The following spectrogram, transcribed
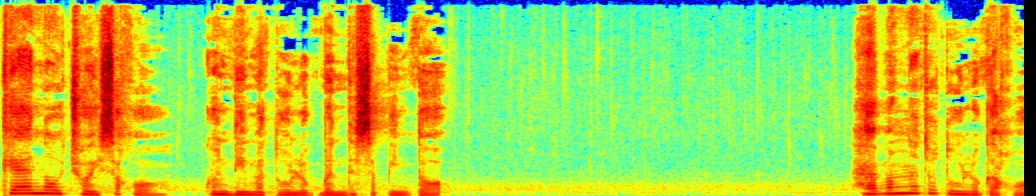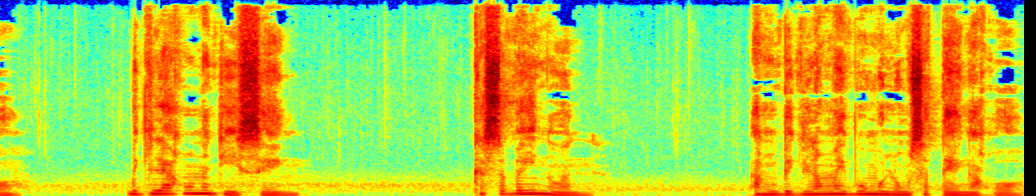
Kaya no choice ako kundi matulog banda sa pinto. Habang natutulog ako, bigla akong nagising. Kasabay nun, ang biglang may bumulong sa tenga ko.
